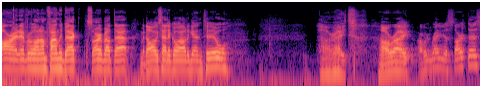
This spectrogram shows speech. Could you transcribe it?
All right, everyone, I'm finally back. Sorry about that. My dogs had to go out again, too. All right. All right. Are we ready to start this?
